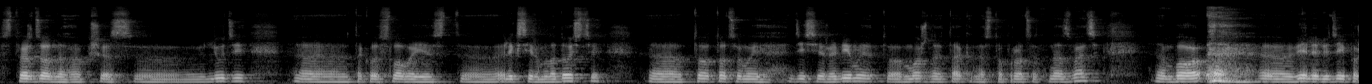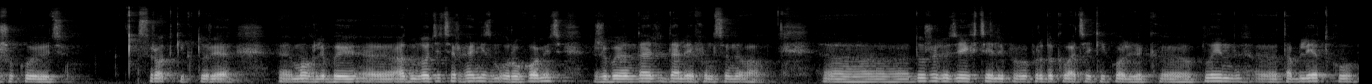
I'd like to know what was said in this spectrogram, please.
stwierdzonego przez ludzi. Takie słowo jest eliksir młodości. To, to, co my dzisiaj robimy, to można tak na 100% nazwać, bo wiele ludzi poszukują środki, które mogliby odmłodzić organizm, uruchomić, żeby on dalej Dużo людей chcieli wyprodukować jakikolwiek plyn, tabletku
